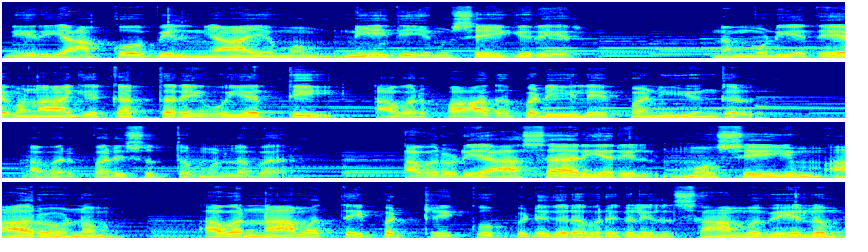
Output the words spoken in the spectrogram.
நீர் யாக்கோபில் நியாயமும் நீதியும் செய்கிறீர். நம்முடைய தேவனாகிய கர்த்தரை உயர்த்தி அவர் பாதபடியிலே பணியுங்கள். அவர் பரிசுத்தமுள்ளவர். அவருடைய ஆசாரியரில் மோசேயும் ஆரோனும் அவர் நாமத்தை பற்றி கூப்பிடுகிறவர்களில் சாமுவேலும்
